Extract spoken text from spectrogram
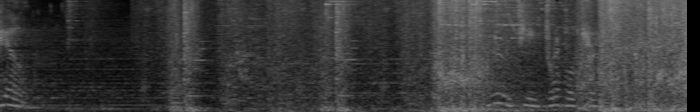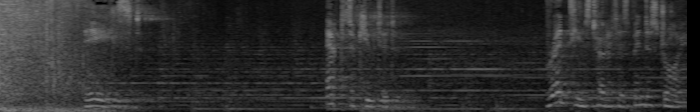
Kill. Blue team triple kill. Aced. Executed. Red team's turret has been destroyed.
